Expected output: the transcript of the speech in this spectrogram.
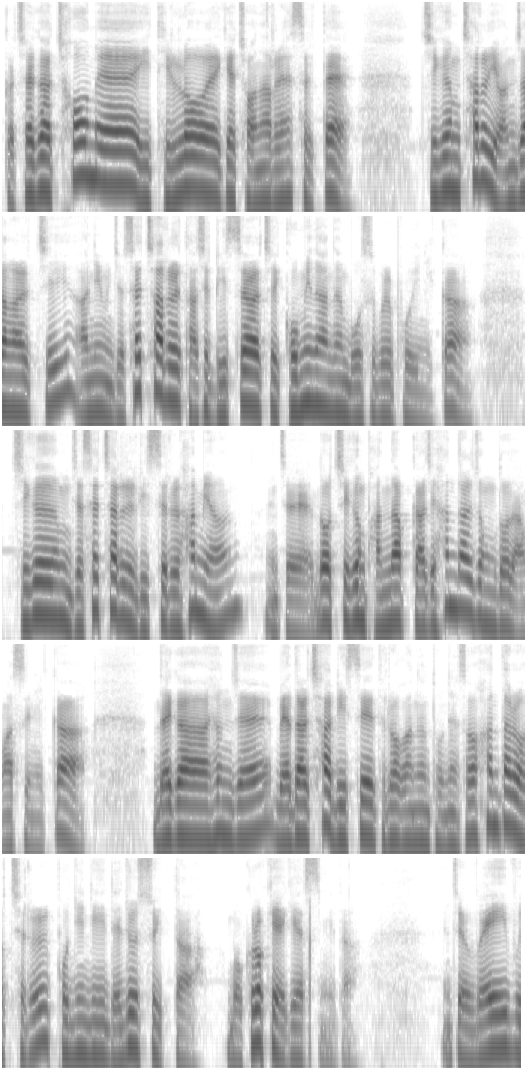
그러니까 제가 처음에 이 딜러에게 전화를 했을 때 지금 차를 연장할지 아니면 이제 새 차를 다시 리스할지 고민하는 모습을 보이니까 지금 이제 새 차를 리스를 하면 이제 너 지금 반납까지 한 달 정도 남았으니까 내가 현재 매달 차 리스에 들어가는 돈에서 한 달어치를 본인이 내줄 수 있다. 뭐 그렇게 얘기했습니다. 이제 웨이브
